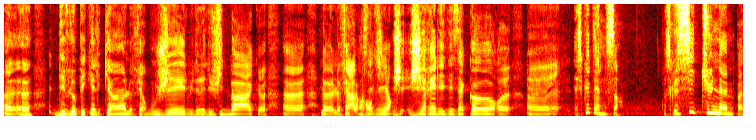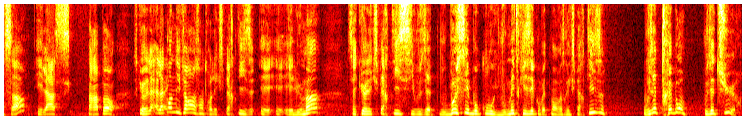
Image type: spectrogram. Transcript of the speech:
euh, euh, développer quelqu'un, le faire bouger, lui donner du feedback, euh, le, le faire faire avancer, grandir. gérer les désaccords euh, euh, Est-ce que t'aimes ça? Parce que si tu n'aimes pas ça, et là, c'est- par rapport, parce que la, la grande différence entre l'expertise et, et- et l'humain, c'est que l'expertise, si vous êtes, vous bossez beaucoup et que vous maîtrisez complètement votre expertise, vous êtes très bon, vous êtes sûr,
